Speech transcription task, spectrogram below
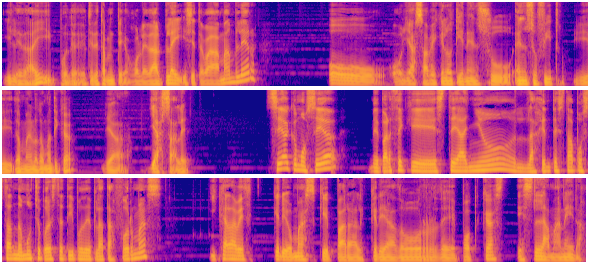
y le da ahí, puede directamente, o le da al play y se te va a Mumbler, o, ya sabe que lo tiene en su, feed y de manera automática ya sale. Sea como sea, me parece que este año la gente está apostando mucho por este tipo de plataformas y cada vez creo más que para el creador de podcast es la manera,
